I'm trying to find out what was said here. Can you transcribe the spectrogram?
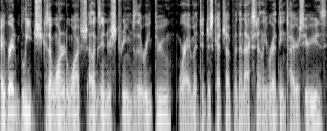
I read Bleach because I wanted to watch Alexander's streams of the read through, where I meant to just catch up and then accidentally read the entire series.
